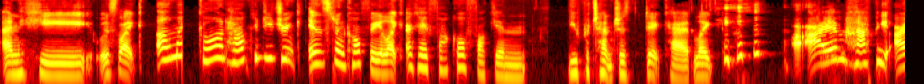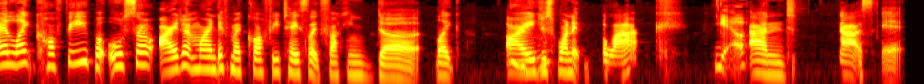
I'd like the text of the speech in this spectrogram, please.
And he was like, oh my God, how could you drink instant coffee? Like, okay, fuck off, fucking, you pretentious dickhead. Like, I am happy. I like coffee, but also I don't mind if my coffee tastes like fucking dirt. Like, I Mhm. just want it black Yeah. and that's it.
